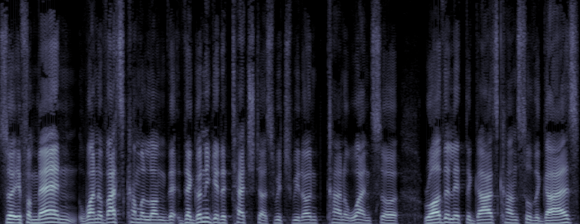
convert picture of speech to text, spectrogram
So if a man, one of us come along, they- they're going to get attached to us, which we don't kind of want. So rather let the guys counsel the guys.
